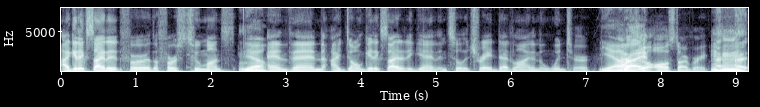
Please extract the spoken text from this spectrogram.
I get excited for the first two months. Yeah. And then I don't get excited again until the trade deadline in the winter. Yeah. After Right. the All Star break. I, I,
